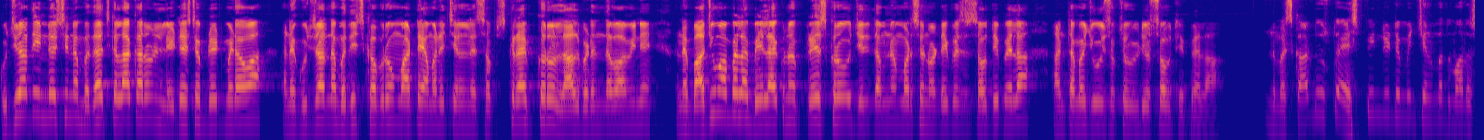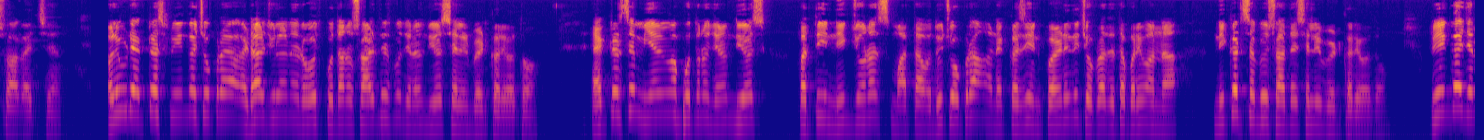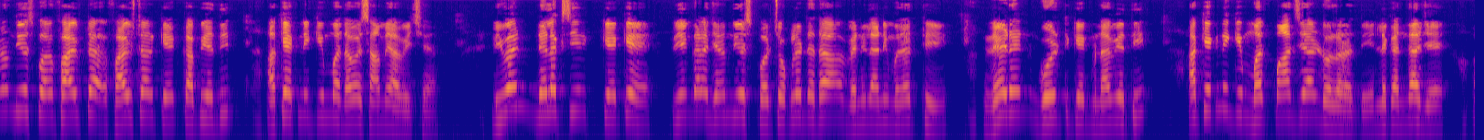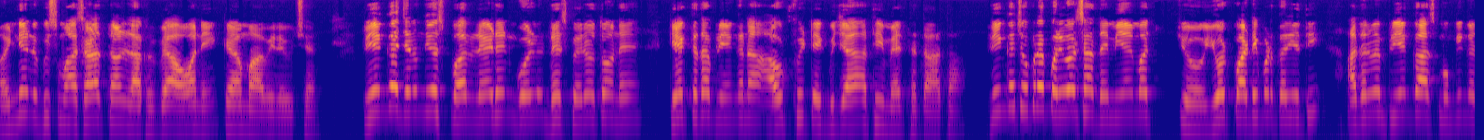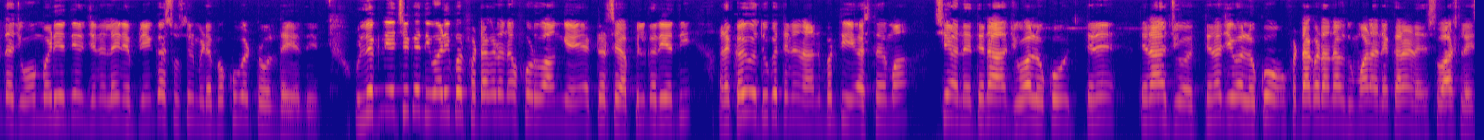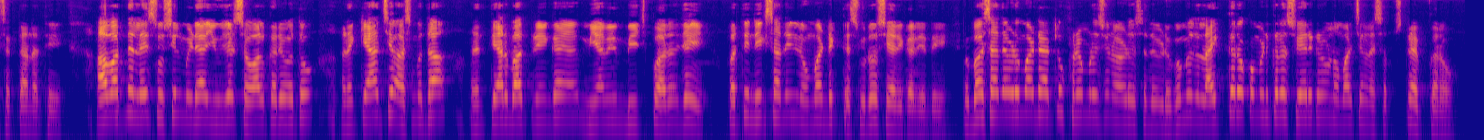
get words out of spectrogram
ગુજરાતી ઇન્ડસ્ટ્રીના બધા જ કલાકારોની લેટેસ્ટ અપડેટ મેળવવા અને ગુજરાતના બધી જ ખબરો માટે અમારી ચેનલને સબસ્ક્રાઇબ કરો, લાલ બટન દબાવીને અને બાજુમાં આપેલા બે લાઇકોને પ્રેસ કરો, જેથી તમને મળશે નોટિફિકેશન સૌથી પહેલાં અને તમે જોઈ શકશો વીડિયો સૌથી પહેલાં. નમસ્કાર દોસ્તો એસપી એન્ટરટેનમેન્ટ ચેનલમાં તમારું સ્વાગત છે. બોલિવૂડ એક્ટ્રેસ પ્રિયંકા ચોપરાએ અઢાર જુલાઈના રોજ પોતાનો સાડત્રીસમો જન્મદિવસ સેલિબ્રેટ કર્યો હતો. એક્ટ્રેસે મિયામીમાં પોતાનો જન્મદિવસ, પતિ નિક જોનસ, માતા વધુ ચોપરા અને કઝિન પરિણીતિ ચોપરા તથા પરિવારના નિકટ સભ્યો સાથે સેલિબ્રેટ કર્યો હતો. પ્રિયંકાએ જન્મદિવસ પર five star five star cake કાપી હતી. આ કેકની કિંમત હવે સામે આવી છે. ડિવાઇન ડેલેક્સી કેકે પ્રિયંકાના જન્મદિવસ પર ચોકલેટ તથા વેનિલાની મદદથી રેડ એન્ડ ગોલ્ડ કેક બનાવી હતી. આ કેકની કિંમત પાંચ હજાર ડોલર હતી, એટલે કે અંદાજે ઇન્ડિયન રૂપીસમાં સાડા ત્રણ લાખ રૂપિયા હોવાની કહેવામાં આવી રહ્યું છે. પ્રિયંકા જન્મદિવસ પર રેડ એન્ડ ગોલ્ડ ડ્રેસ પહેર્યો હતો અને કેક તથા પ્રિયંકાના આઉટફિટ એકબીજાથી મેચ થતા હતા. પ્રિયંકા ચોપરાએ પરિવાર સાથે મિયામીમાં યોટ પાર્ટી પણ કરી હતી. આ દરમિયાન પ્રિયંકા સ્મોકિંગ કરતા જોવા મળી હતી જેને લઈને પ્રિયંકા સોશિયલ મીડિયા પર ખૂબ જ ટ્રોલ થઈ હતી. ઉલ્લેખનીય છે કે દિવાળી પર ફટાકડા ન ફોડવા અંગે એક્ટર્સે અપીલ કરી હતી અને કહ્યું હતું કે તેને નાનપણથી અસ્થમાં છે અને તેના જેવા લોકો, તેને, તેના તેના જેવા લોકો ફટાકડાના ધુમાડાને કારણે શ્વાસ લઈ શકતા નથી. આ વાતને લઈ સોશિયલ મીડિયા યુઝર સવાલ કર્યો હતો અને ક્યાં છે અસ્મતા? અને ત્યારબાદ પ્રિયંકાએ મિયામી બીચ પર જઈ પતિ નિક સાથેની રોમાન્ટિક તસવીરો શેર કરી હતી. તો બસ આ વીડિયો માટે આટલું. ફ્રેમ મળશે વીડિયો સાથે. વીડિયો ગમે તો લાઈક કરો કમેન્ટ કરો શેર કરો અને અમારી ચેનલને સબસ્ક્રાઈબ કરો.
